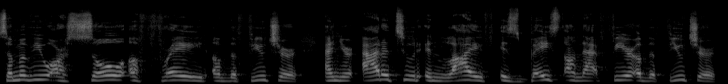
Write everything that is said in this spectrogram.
Some of you are so afraid of the future, and your attitude in life is based on that fear of the future,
